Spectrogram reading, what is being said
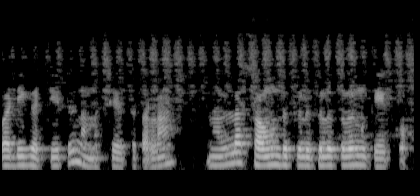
வடிகட்டிட்டு நம்ம சேர்த்துக்கலாம். நல்லா சவுண்டு கிளு கிளு கிளுன்னு கேட்கும்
